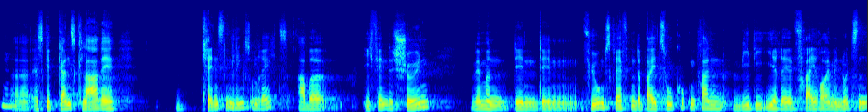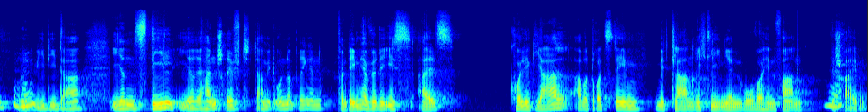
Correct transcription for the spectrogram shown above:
Mhm. Äh, es gibt ganz klare Grenzen links und rechts, aber ich finde es schön, wenn man den, den Führungskräften dabei zugucken kann, wie die ihre Freiräume nutzen mhm. und wie die da ihren Stil, ihre Handschrift damit unterbringen. Von dem her würde ich es als kollegial, aber trotzdem mit klaren Richtlinien, wo wir hinfahren, ja. beschreiben.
